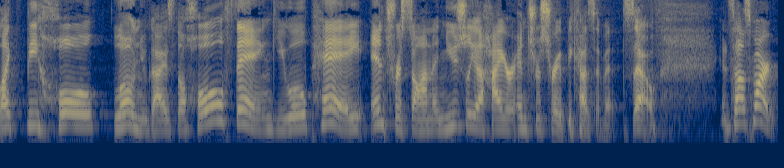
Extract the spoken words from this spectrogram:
Like the whole loan, you guys, the whole thing you will pay interest on and usually a higher interest rate because of it. So, it's not smart.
